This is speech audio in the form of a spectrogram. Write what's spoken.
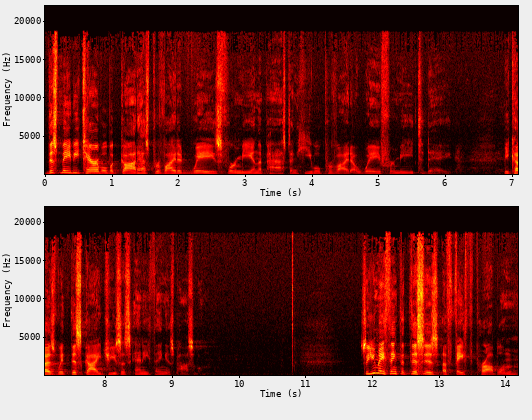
this may be terrible, but God has provided ways for me in the past, and He will provide a way for me today. Because with this guy, Jesus, anything is possible. So you may think that this is a faith problem,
